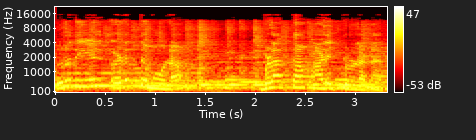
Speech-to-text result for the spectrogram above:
இறுதியில் எழுத்து மூலம் விளக்கம் அளித்துள்ளனர்.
